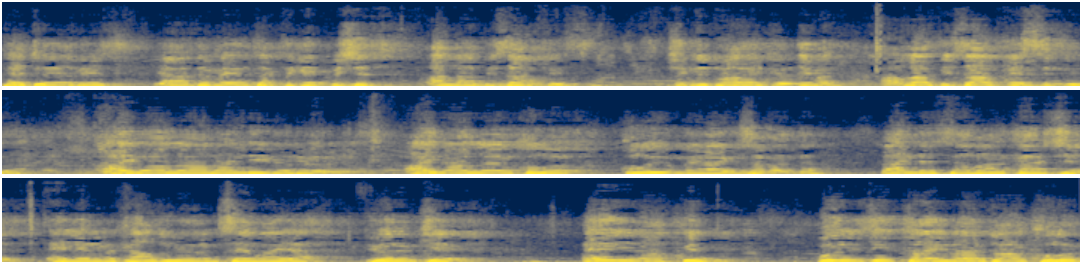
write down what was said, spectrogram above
FETÖ'ye biz yardım ve yataklık etmişiz. Allah bizi affetsin. Şimdi dua ediyor değil mi? Allah bizi affetsin diyor. Aynı Allah'a ben de inanıyorum. Aynı Allah'ın kulu, kuluyum ben aynı zamanda. Ben de sabaha karşı ellerimi kaldırıyorum semaya. Diyorum ki ey Rabbim bu Recep Tayyip Erdoğan kulun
